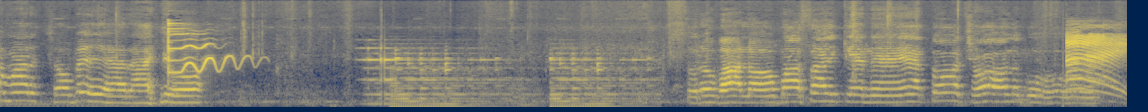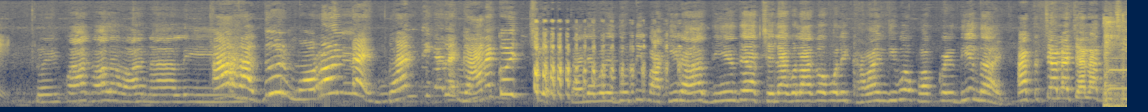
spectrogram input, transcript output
আমার সবে হারাইলো। তোর ভালোবাসাই কেনে এত ছল গো। তুই পাগল বানালি আহা দূর মরণ নাই বুড়ান্তি কালে গান করছ তাহলে বলে দুটি পাখিরা দিয়ে দেয় ছেলেগুলাকে বলি খাওয়াই দিব ফক করে দিয়ে দেয় আর তো চলো চলো দিচ্ছি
